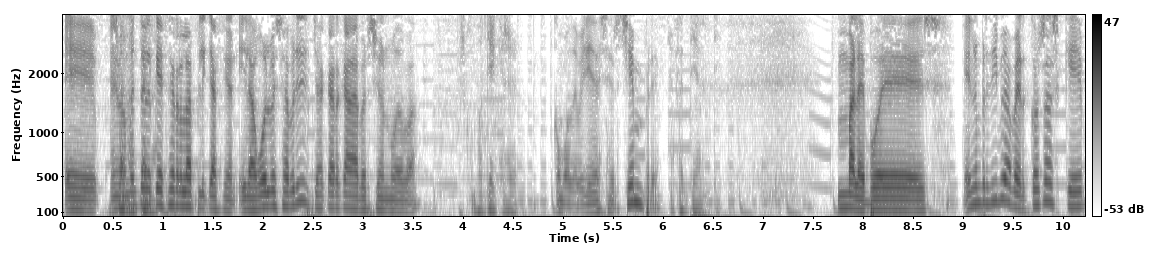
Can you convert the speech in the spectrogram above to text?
eh, en el momento en el que cierra la aplicación y la vuelves a abrir, ya carga la versión nueva. Pues como tiene que ser. Como debería de ser siempre. Efectivamente. Vale, pues en un principio, a ver, cosas que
